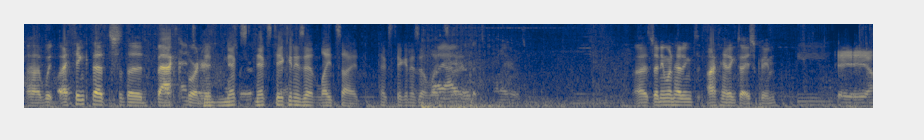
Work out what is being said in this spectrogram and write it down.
Uh, wait, I think that's the back That's corner. And next next taken is at light side. Next taken is at I, light I side. heard it. I heard it. Uh, is anyone heading? To, I'm heading to ice cream. Yeah, yeah, yeah.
